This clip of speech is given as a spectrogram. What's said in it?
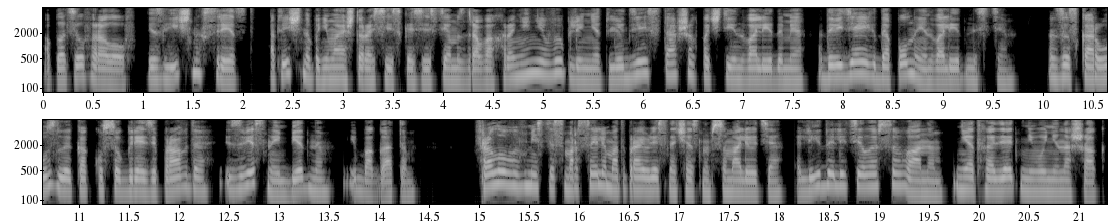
оплатил Фролов из личных средств, отлично понимая, что российская система здравоохранения выплюнет людей, ставших почти инвалидами, доведя их до полной инвалидности. Заскорузлые, как кусок грязи правда, известные бедным и богатым. Фроловы вместе с Марселем отправились на частном самолете. Лида летела с Иваном, не отходя от него ни на шаг.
